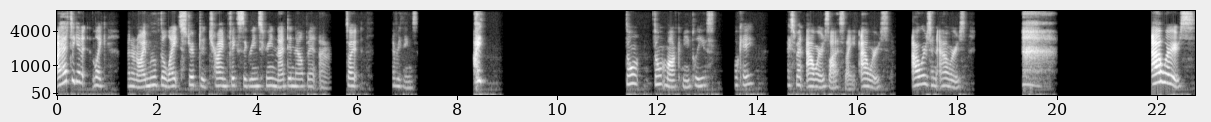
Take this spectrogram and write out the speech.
I had to get it like I don't know, I moved the light strip to try and fix the green screen, that didn't help it. I. So I everything's I don't don't mock me, please. Okay? I spent hours last night. Hours. Hours and hours. hours.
